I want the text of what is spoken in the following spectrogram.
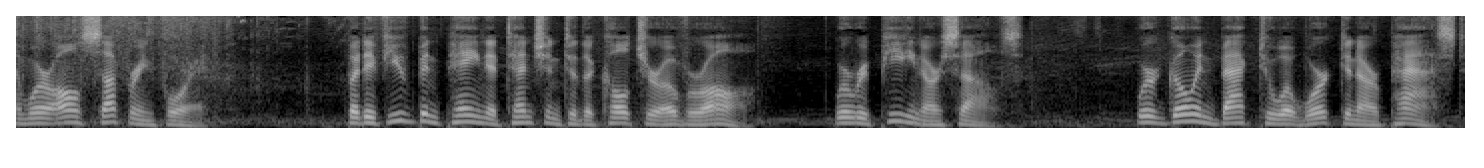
and we're all suffering for it. But if you've been paying attention to the culture overall, we're repeating ourselves. We're going back to what worked in our past.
